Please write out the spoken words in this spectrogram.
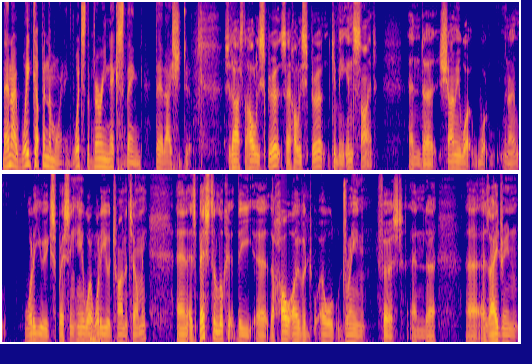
Then I wake up in the morning. What's the very next thing that I should do? Should ask the Holy Spirit. Say, Holy Spirit, give me insight, and uh, show me what what you know. What are you expressing here? What what are you trying to tell me? And it's best to look at the uh, the whole overall dream first. And uh, uh, as Adrian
